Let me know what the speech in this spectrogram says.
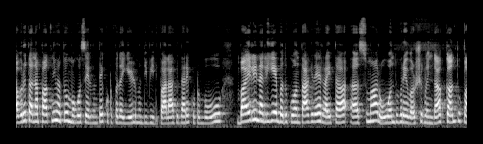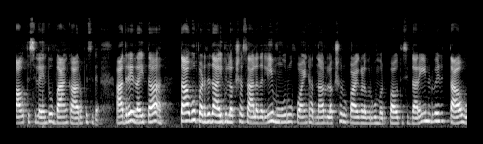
ಅವರು ತನ್ನ ಪತ್ನಿ ಮತ್ತು ಮಗು ಸೇರಿದಂತೆ ಕುಟುಂಬದ ಏಳು ಮಂದಿ ಬೀದಿ ಪಾಲಾಗಿದ್ದಾರೆ. ಕುಟುಂಬವು ಬಯಲಿನಲ್ಲಿಯೇ ಬದುಕುವಂತಾಗಿದೆ. ರೈತ ಸುಮಾರು ಒಂದೂವರೆ ವರ್ಷಗಳಿಂದ ಕಂತು ಪಾವತಿಸಿಲ್ಲ ಎಂದು ಬ್ಯಾಂಕ್ ಆರೋಪಿಸಿದೆ. ಆದರೆ ರೈತ ತಾವು ಪಡೆದ ಐದು ಲಕ್ಷ ಸಾಲದಲ್ಲಿ ಮೂರು ಪಾಯಿಂಟ್ ಹದಿನಾರು ಲಕ್ಷ ರೂಪಾಯಿಗಳವರೆಗೂ ಮರುಪಾವತಿಸಿದ್ದಾರೆ ಈ ನಡುವೆ ತಾವು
